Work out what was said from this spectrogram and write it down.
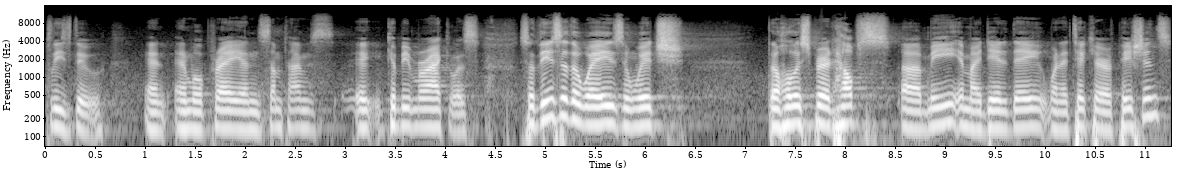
please do. And, and we'll pray, and sometimes it could be miraculous. So these are the ways in which the Holy Spirit helps uh, me in my day to day when I take care of patients.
